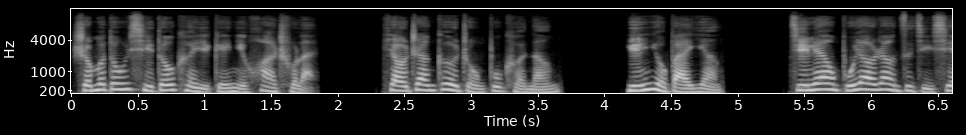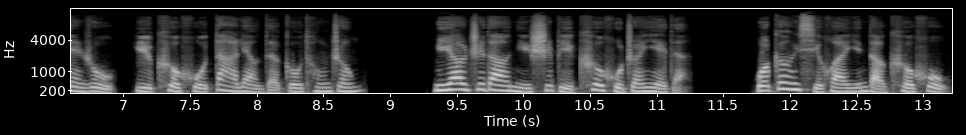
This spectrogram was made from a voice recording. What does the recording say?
什么东西都可以给你画出来，挑战各种不可能。云有白影。尽量不要让自己陷入与客户大量的沟通中。你要知道，你是比客户专业的。我更喜欢引导客户，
